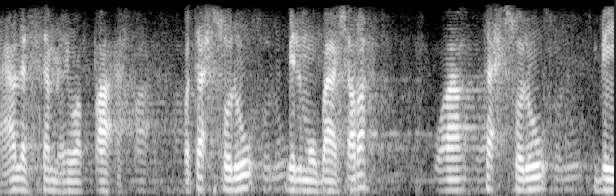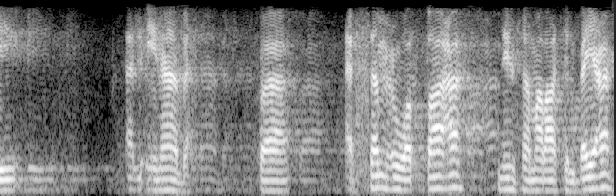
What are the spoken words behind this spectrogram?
على السمع والطاعة وتحصل بالمباشرة وتحصل بالإنابة. فالسمع والطاعة من ثمرات البيعة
